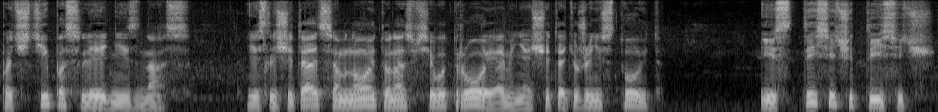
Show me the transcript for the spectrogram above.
почти последний из нас. Если считать со мной, то нас всего трое, а меня считать уже не стоит». Из тысячи тысяч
